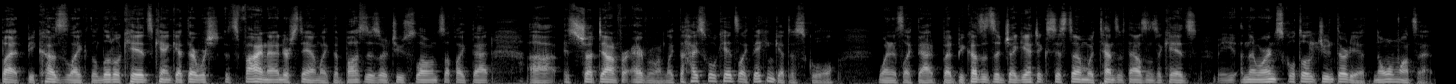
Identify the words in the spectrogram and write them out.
but because like the little kids can't get there, which it's fine, I understand. Like the buses are too slow and stuff like that. Uh, it's shut down for everyone. Like the high school kids, like they can get to school when it's like that. But because it's a gigantic system with tens of thousands of kids, and then we're in school till June 30th, no one wants that.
